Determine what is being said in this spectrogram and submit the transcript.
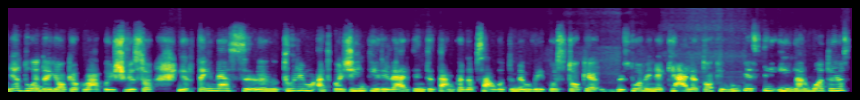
neduoda jokio kvapo iš viso. Ir tai mes turim atpažinti ir įvertinti tam kad apsaugotumėm vaikus. Tokia visuomenė kelia tokį lūkestį į darbuotojus.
